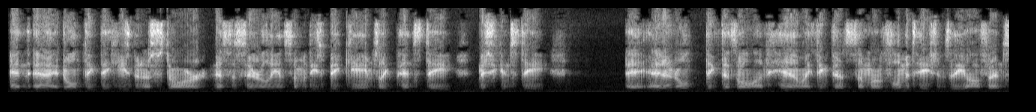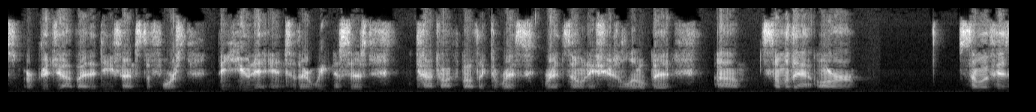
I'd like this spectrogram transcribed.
And, and I don't think that he's been a star necessarily in some of these big games like Penn State, Michigan State and I don't think that's all on him. I think that's some of limitations of the offense or good job by the defense to force the unit into their weaknesses. Kind of talk about like the red red zone issues a little bit. Um, some of that are some of his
